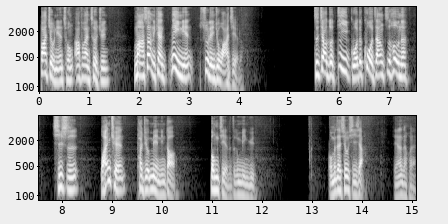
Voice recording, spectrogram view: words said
八九年从阿富汗撤军，马上你看那一年苏联就瓦解了。这叫做帝国的扩张之后呢，其实完全它就面临到崩解的这个命运。我们再休息一下，等下再回来。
